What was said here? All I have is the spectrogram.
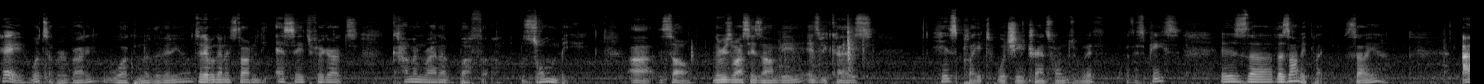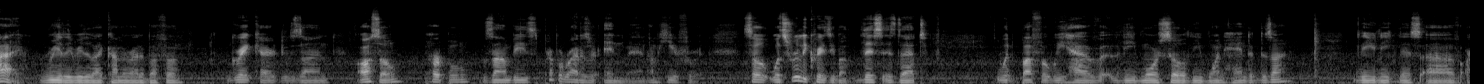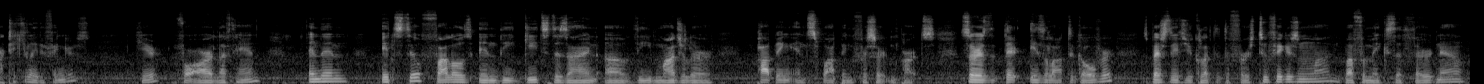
Hey, what's up everybody? Welcome to the video. Today we're going to start on the SH Figure Figuarts Kamen Rider Buffa Zombie. Uh, so, the reason why I say zombie is because his plate, which he transforms with, with his piece, is uh, the zombie plate. So yeah, I really, really like Kamen Rider Buffa. Great character design. Also, purple zombies. Purple riders are in, man. I'm here for it. So what's really crazy about this is that with Buffa we have the more so the one-handed design the uniqueness of articulated fingers here for our left hand. And then it still follows in the Geats design of the modular popping and swapping for certain parts. So there's, a lot to go over, especially if you collected the first two figures in the line. Buffa makes the third now.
